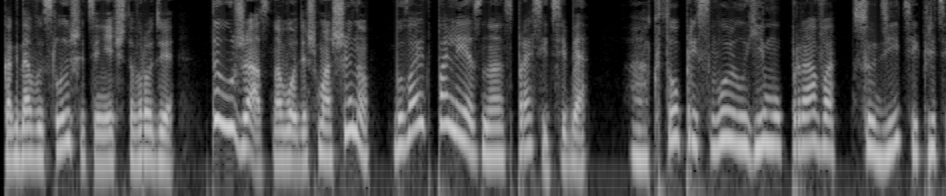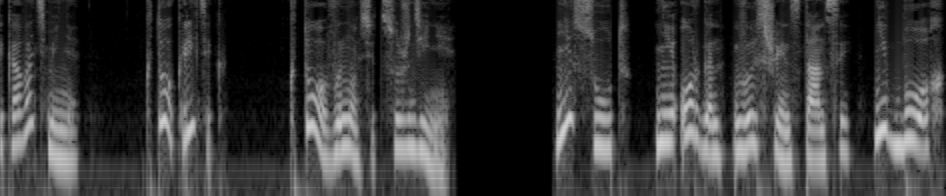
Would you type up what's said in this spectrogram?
Когда вы слышите нечто вроде «ты ужасно водишь машину», бывает полезно спросить себя, а кто присвоил ему право судить и критиковать меня? Кто критик? Кто выносит суждение? Не суд, не орган высшей инстанции, не Бог,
